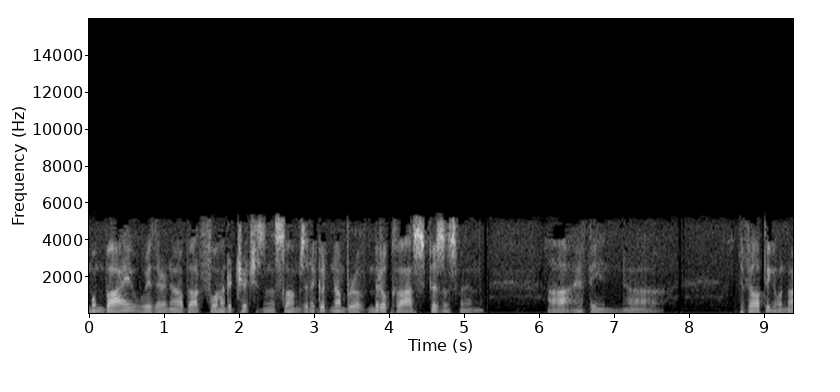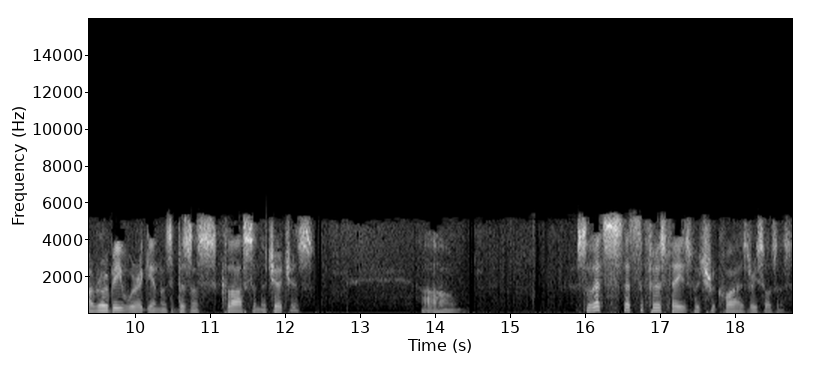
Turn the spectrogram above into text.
Mumbai, where there are now about 400 churches in the slums, and a good number of middle class businessmen uh, have been uh, developing, or Nairobi, where again there's a business class in the churches. Um, so that's that's the first phase, which requires resources.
